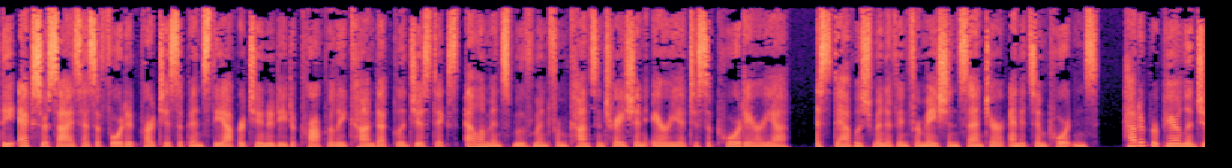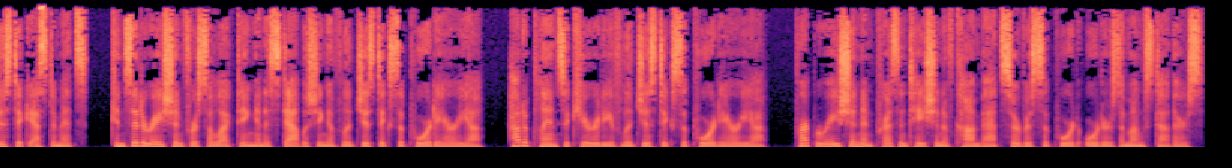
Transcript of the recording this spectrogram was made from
the exercise has afforded participants the opportunity to properly conduct logistics elements movement from concentration area to support area, establishment of information center and its importance, how to prepare logistic estimates, consideration for selecting and establishing of logistic support area, how to plan security of logistic support area, preparation and presentation of combat service support orders, amongst others.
